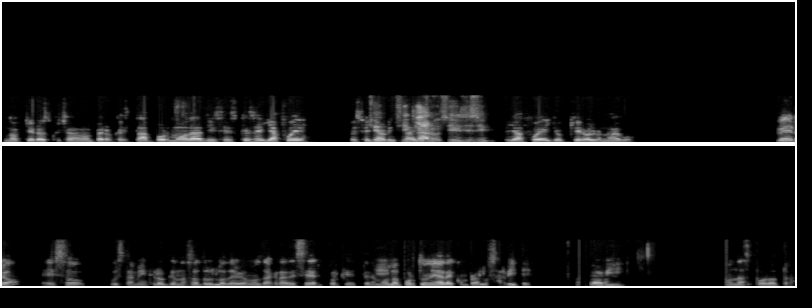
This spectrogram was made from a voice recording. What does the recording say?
no quiero escuchar, ¿no? pero que está por moda, dice, es que ese ya fue, ese Sí, ya ahorita sí, claro, sí, sí, sí. ya, ya fue, yo quiero lo nuevo. Pero eso, pues también creo que nosotros lo debemos de agradecer porque tenemos Sí. la oportunidad de comprarlos a retail, Claro. Y- unas por otras.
